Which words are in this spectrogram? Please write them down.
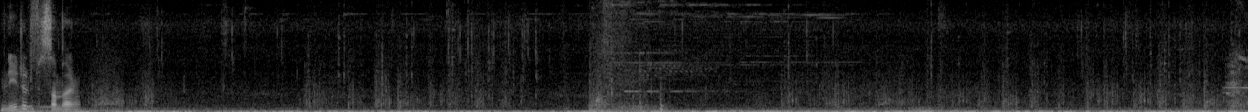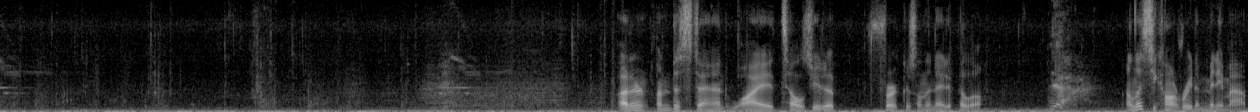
needed for something. I don't understand why it tells you to focus on the native pillar. Unless you can't read a minimap.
